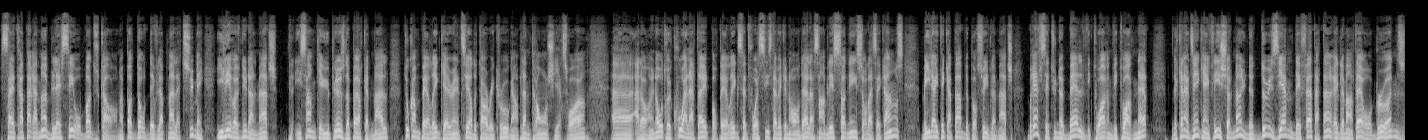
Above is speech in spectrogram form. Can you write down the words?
s'être apparemment blessé au bas du corps. On n'a pas d'autres développements là-dessus, mais il est revenu dans le match il semble qu'il y a eu plus de peur que de mal, tout comme Perlig qui a eu un tir de Torrey Krug en pleine tronche hier soir. Euh, alors, un autre coup à la tête pour Perlig, cette fois-ci, c'est avec une rondelle, a semblé sonner sur la séquence, mais il a été capable de poursuivre le match. Bref, c'est une belle victoire, une victoire nette. Le Canadien qui inflige seulement une deuxième défaite à temps réglementaire aux Bruins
